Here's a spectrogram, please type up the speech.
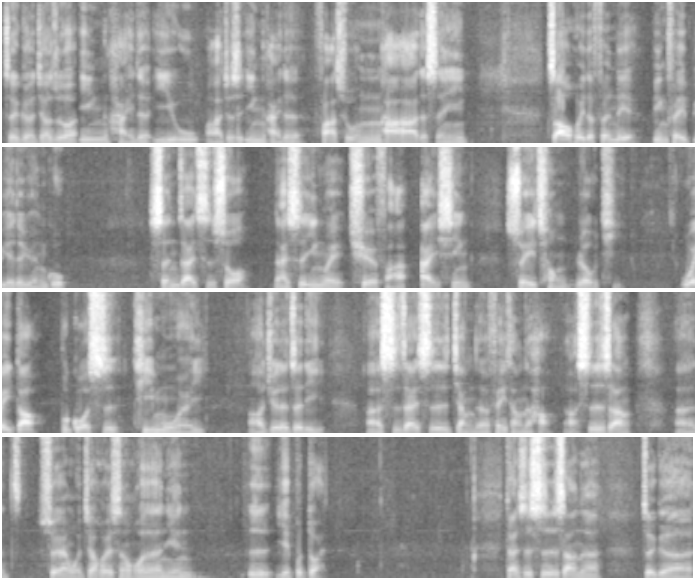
这个叫做婴孩的遗物啊，就是婴孩的发出哼哼哈哈的声音。教会的分裂，并非别的缘故。神在此说，乃是因为缺乏爱心，随从肉体，味道。不过是题目而已啊！觉得这里啊，实在是讲得非常的好啊。事实上，呃，虽然我教会生活的年日也不短，但是事实上呢，这个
